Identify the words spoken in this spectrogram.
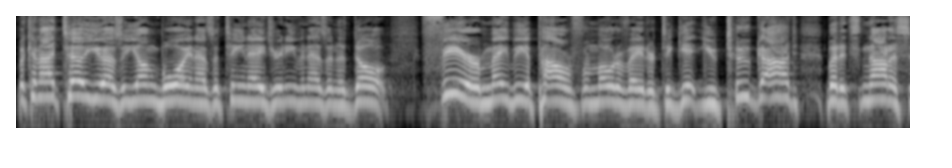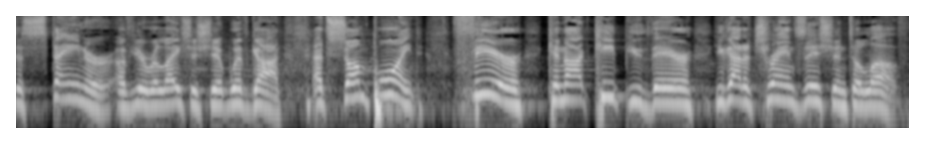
But can I tell you, as a young boy and as a teenager and even as an adult, fear may be a powerful motivator to get you to God, but it's not a sustainer of your relationship with God. At some point, fear cannot keep you there. You got to transition to love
